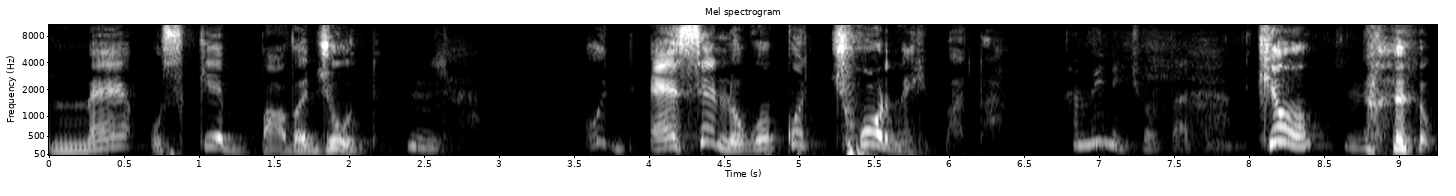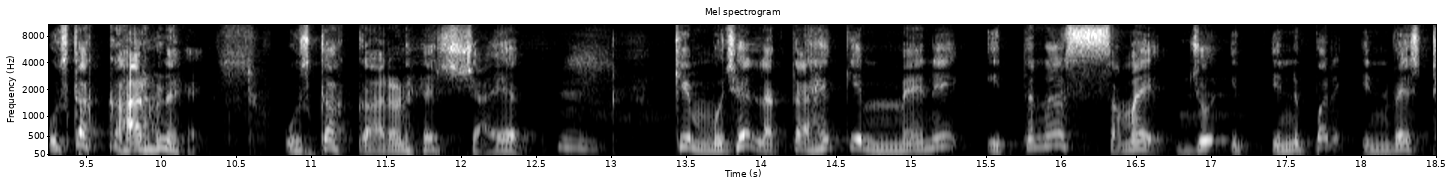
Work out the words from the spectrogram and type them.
मैं उसके बावजूद हम्म, ऐसे लोगों को छोड़ नहीं पाता। हम नहीं छोड़ पाते क्यों? उसका कारण है उसका कारण है शायद हम्म, कि मुझे लगता है कि मैंने इतना समय जो इन पर इन्वेस्ट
